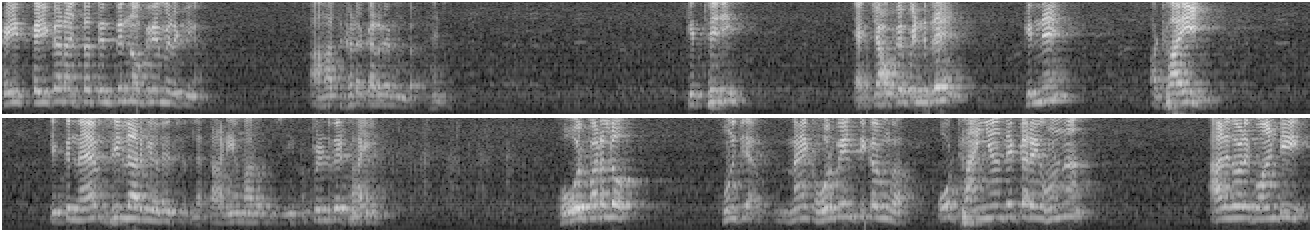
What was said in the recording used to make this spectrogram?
ਕਈ ਕਈ ਘਰਾਂ 'ਚ ਤਾਂ ਤਿੰਨ ਤਿੰਨ ਨੌਕਰੀਆਂ ਮਿਲ ਗਈਆਂ। ਆ ਹੱਥ ਖੜਾ ਕਰ ਰਿਹਾ ਮੁੰਡਾ। ਹਾਂਜੀ। ਕਿੱਥੇ ਜੀ? ਇਹ ਚੌਕੇ ਪਿੰਡ ਦੇ ਕਿੰਨੇ? 28 ਇੱਕ ਨਾਇਬ ਤਹਿਸੀਲਦਾਰ ਵੀ ਉਹਦੇ ਚ। ਲੈ ਤਾੜੀਆਂ ਮਾਰੋ ਤੁਸੀਂ, ਇੱਕ ਪਿੰਡ ਦੇ 28 ਹੋਰ ਪੜ ਲਓ। ਹੁਣ ਜੇ, ਮੈਂ ਇੱਕ ਹੋਰ ਬੇਨਤੀ ਕਰੂੰਗਾ, ਉਹ 28 ਦੇ ਘਰੇ ਹੁਣ ਨਾ ਆਲੇ ਦੁਆਲੇ ਗਵਾਂਢੀ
